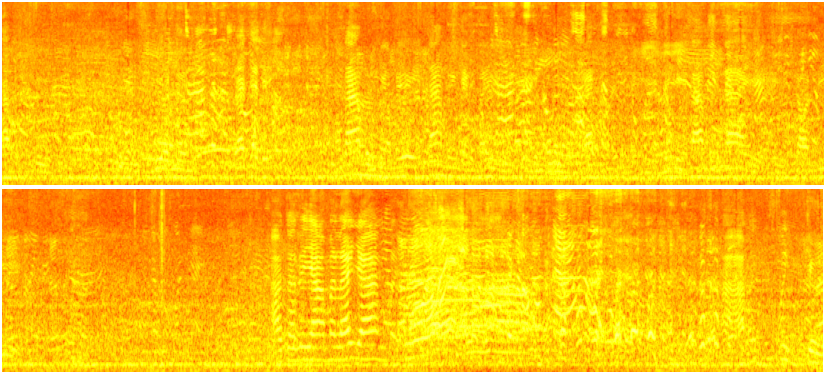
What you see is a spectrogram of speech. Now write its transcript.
ทำคือเดือนหนึ่งแล้วจะได้หน้ามึงยังไม่หน้ามึงยังไม่ไม่นะยังมีหน้ามึงได้ ตอนที่เอาจริยามาแล้วยังหาไม่ไม่เจอๆ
